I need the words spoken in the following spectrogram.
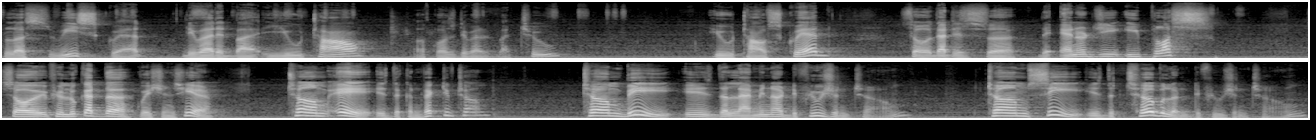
plus v squared divided by u tau of course divided by 2 u tau squared. So, that is uh, the energy E plus. So, if you look at the equations here term A is the convective term, term B is the laminar diffusion term, term C is the turbulent diffusion term,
